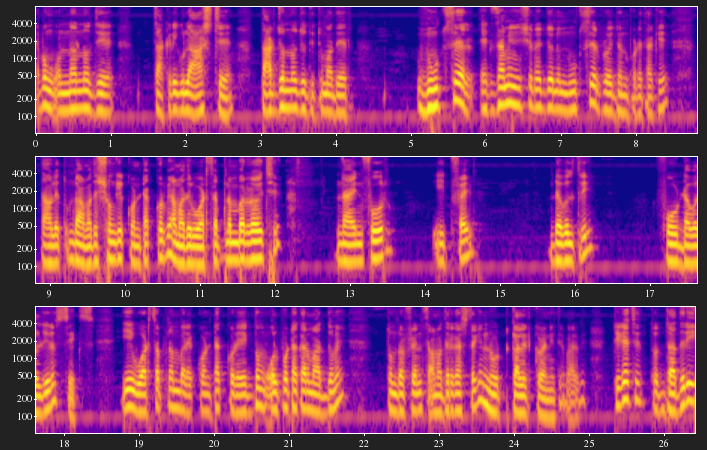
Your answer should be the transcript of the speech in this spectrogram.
এবং অন্যান্য যে চাকরিগুলো আসছে, তার জন্য যদি তোমাদের নোটসের এক্সামিনেশনের জন্য নোটসের প্রয়োজন পড়ে থাকে, তাহলে তোমরা আমাদের সঙ্গে কন্ট্যাক্ট করবে। আমাদের হোয়াটসঅ্যাপ নাম্বার রয়েছে nine four eight five double three four double zero six. এই হোয়াটসঅ্যাপ নাম্বারে কন্ট্যাক্ট করে একদম অল্প টাকার মাধ্যমে তোমরা ফ্রেন্ডস আমাদের কাছ থেকে নোট কালেক্ট করে নিতে পারবে। ঠিক আছে? তো যাদেরই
